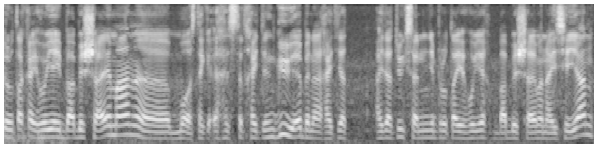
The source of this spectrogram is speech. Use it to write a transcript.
pelotakai hoiei babesa eman, uh, bo, ez dut gaiten gu, eh, bena haitatu ikzan nien pelotai hoiek babesa eman nahi zian,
